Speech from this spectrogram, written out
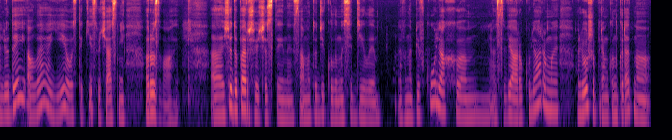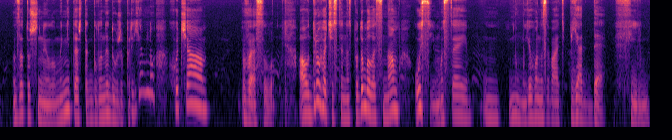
людей, але є ось такі сучасні розваги. Е, Щодо першої частини, саме тоді, коли ми сиділи в напівкулях ем, з VR-окулярами, Льошу прям конкретно затошнило. Мені теж так було не дуже приємно, хоча весело. А от друга частина сподобалась нам усім. Ось цей, ну, його називають 5D фільм,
